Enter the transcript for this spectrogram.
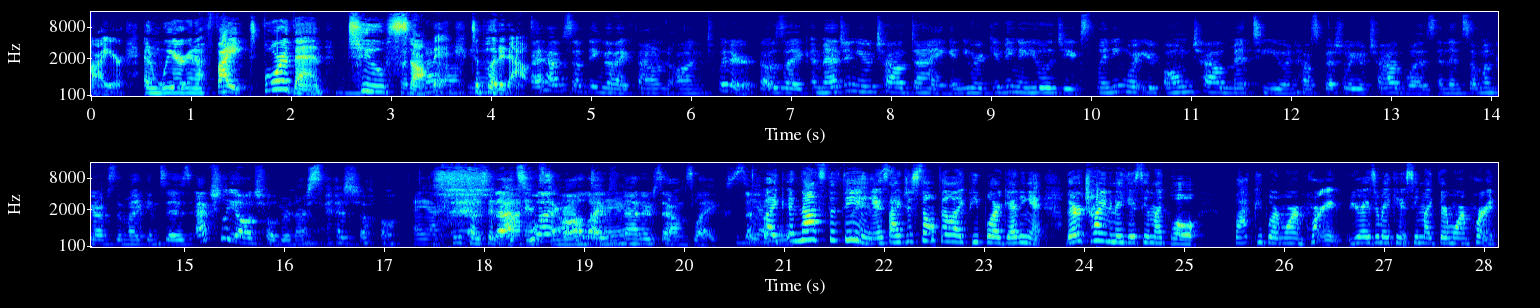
fire and we are going to fight for them to stop it, out, to yeah. put it out. I have something that I found on Twitter that was like, imagine your child dying and you are giving a eulogy explaining what your own child meant to you and how special your child was, and then someone grabs the mic and says, actually, all children are special. I actually posted That's that on what Instagram All Lives today. Matter sounds like. So, Yeah. Like, and that's the thing is, I just don't feel like people are getting it. They're trying to make it seem like, well, black people are more important. You guys are making it seem like they're more important.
